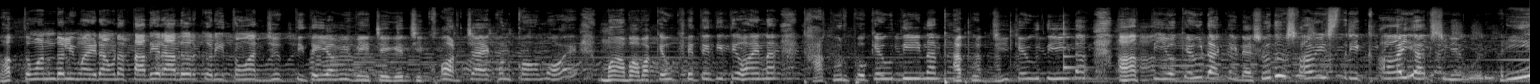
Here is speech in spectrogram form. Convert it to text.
ভক্তমন্ডলী মায়েরা, আমরা তাদের আদর করি। তোমার যুক্তিতেই আমি বেঁচে গেছি। খরচা এখন কম হয়। মা বাবাকেও খেতে দিতে হয় না। ঠাকুর পোকেও দিই না, ঠাকুরজি কেউ দিই না। আত্মীয় কেউ ডাকি না, শুধু স্বামী স্ত্রী খাই আর শুয়ে পড়ি।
